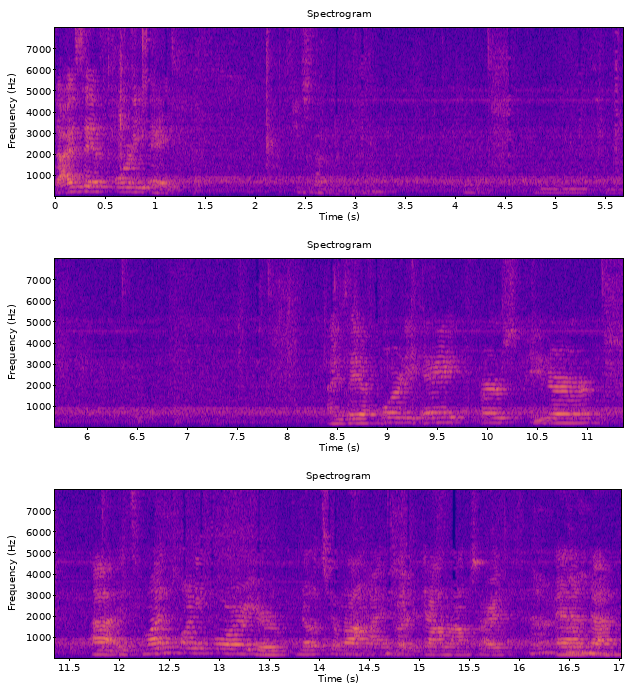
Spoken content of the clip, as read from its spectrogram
the Isaiah forty-eight. She's. Isaiah 48, 1 Peter, uh, it's 124, your notes are wrong, I wrote it down wrong, sorry. And, um,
